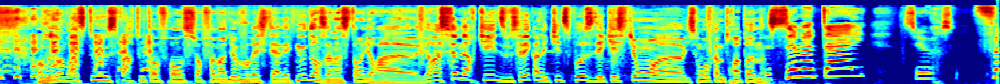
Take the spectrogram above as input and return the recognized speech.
On vous embrasse tous partout en France sur Fun Radio. Vous restez avec nous. Dans un instant, il y aura, il y aura Summer Kids. Vous savez, quand les kids posent des questions, euh, ils sont hauts comme trois pommes. C'est ma taille sur Fun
